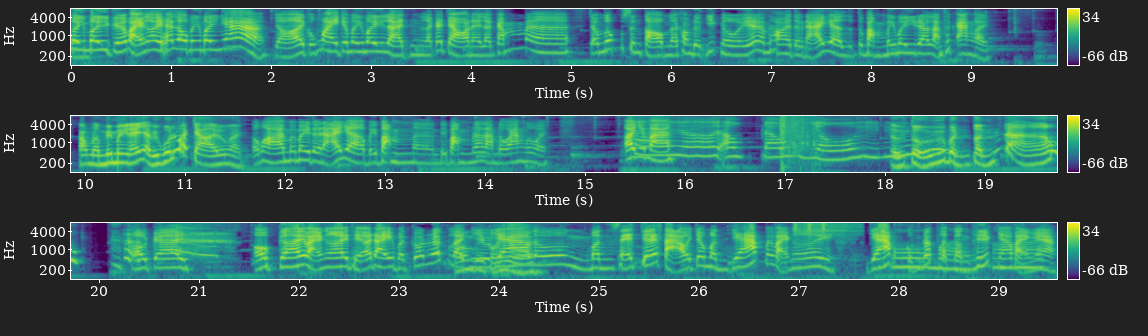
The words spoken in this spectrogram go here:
mimi kìa bạn ơi hello mimi nha. Trời ơi cũng may cho mimi là là cái trò này là cấm ờ, trong lúc sinh tồn là không được giết người á. Thôi từ nãy giờ tôi bầm mimi ra làm thức ăn rồi. Không là mimi nãy giờ bị quýnh quá trời luôn rồi. Đúng rồi mimi từ nãy giờ bị bầm ờ, bị bầm ra làm đồ ăn luôn rồi. Ơ nhưng mà ơi ông đâu rồi tự tự bình tĩnh nào. Ok ok bạn ơi thì ở đây mình có rất là Không, nhiều da nhiều rồi. luôn. Mình sẽ chế tạo cho mình giáp mấy bạn ơi. Giáp cũng Oh rất là cần thiết nha God. bạn nha.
